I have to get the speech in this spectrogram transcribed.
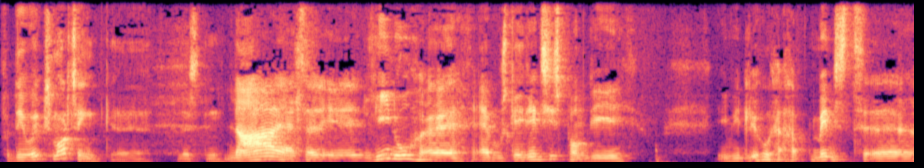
For det er jo ikke småting, øh, næsten. Nej, altså øh, lige nu øh, er måske det tidspunkt i, i mit liv, har haft mindst. Øh,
